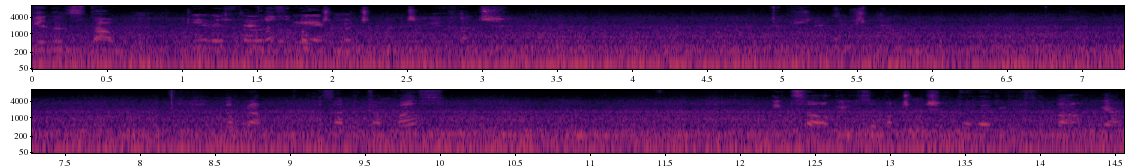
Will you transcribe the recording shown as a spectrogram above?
jeden stał. Jeden stał, No drugi zobaczymy, czy będzie. Dobra, zamykam Was. I co? I zobaczymy się w galerii chyba, jak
